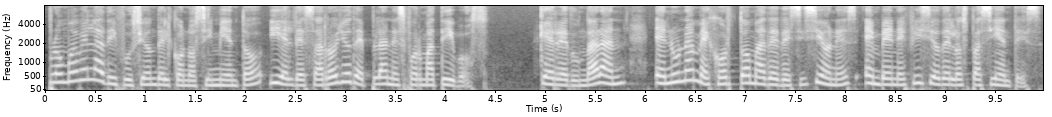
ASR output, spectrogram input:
promueven la difusión del conocimiento y el desarrollo de planes formativos, que redundarán en una mejor toma de decisiones en beneficio de los pacientes,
